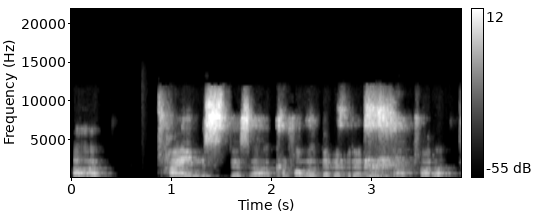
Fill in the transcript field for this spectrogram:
uh, times this uh, conformal derivative uh, product.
